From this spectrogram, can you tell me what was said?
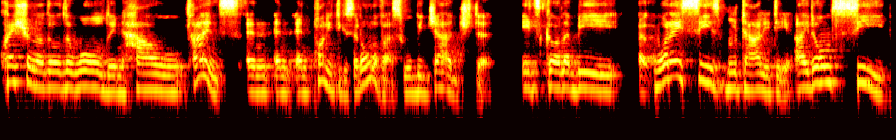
question of the world in how science and, and, and politics and all of us will be judged. It's going to be uh, what I see is brutality. I don't see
